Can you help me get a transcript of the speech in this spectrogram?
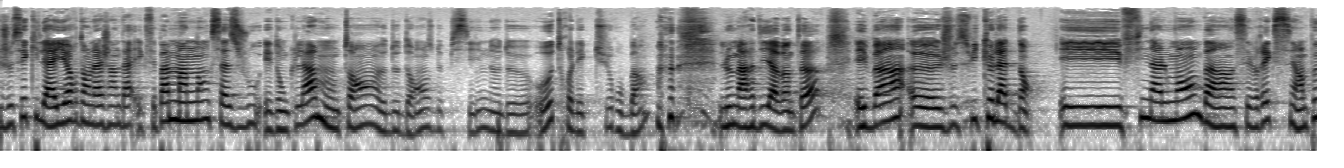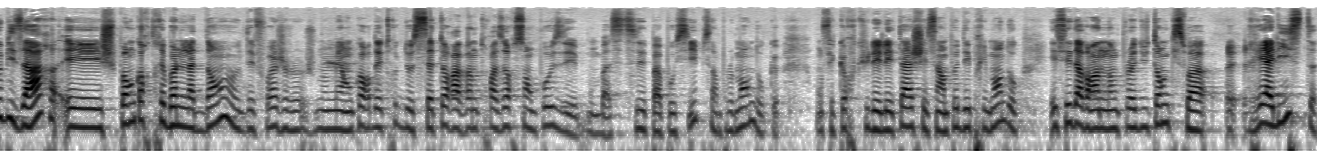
je sais qu'il est ailleurs dans l'agenda et que c'est pas maintenant que ça se joue. Et donc là, mon temps euh, de danse, de piscine, de autre lecture ou bain, le mardi à 20h, et eh ben, euh, je suis que là-dedans. Et finalement, ben, c'est vrai que c'est un peu bizarre et je suis pas encore très bonne là-dedans. Des fois, je, me mets encore des trucs de 7h à 23h sans pause et bon, bah, c'est pas possible simplement. Donc, on fait que reculer les tâches et c'est un peu déprimant. Donc, essayer d'avoir un emploi du temps qui soit réaliste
